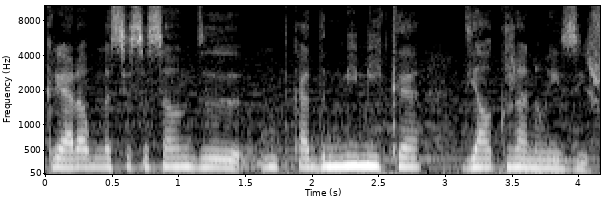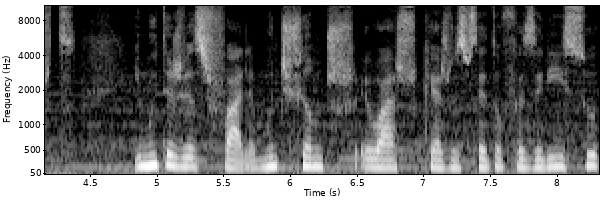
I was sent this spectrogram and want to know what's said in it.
criar uma sensação de um bocado de mímica de algo que já não existe. E muitas vezes falha. Muitos filmes, eu acho que às vezes tentam fazer isso,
